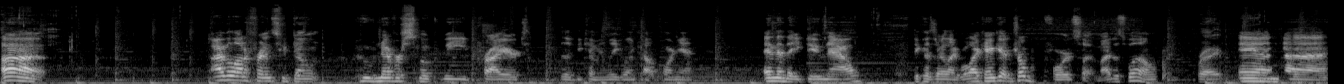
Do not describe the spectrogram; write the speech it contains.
Uh, I have a lot of friends who don't, who've never smoked weed prior to it becoming legal in California, and then they do now because they're like, well, I can't get in trouble for it, so I might as well right, and uh,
